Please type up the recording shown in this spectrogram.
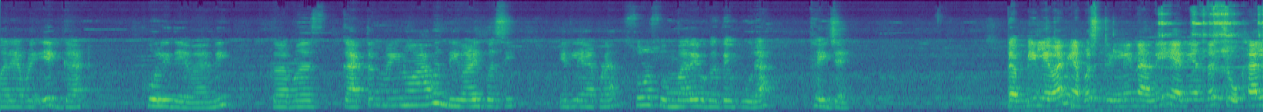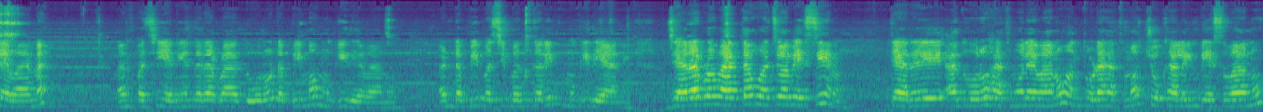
સોમવારે આપણે એક ગાંઠ ખોલી દેવાની આપણે કારતક મહિનો આવે ને દિવાળી પછી, એટલે આપણા સોળ સોમવારે વખતે પૂરા થઈ જાય. ડબ્બી લેવાની, આપણે સ્ટીલની નાની, એની અંદર ચોખા લેવાના, અને પછી એની અંદર આપણા દોરો ડબ્બીમાં મૂકી દેવાનો. અને ડબ્બી પછી બંધ કરી મૂકી દેવાની. જ્યારે આપણે વાર્તા વાંચવા બેસીએ ને, ત્યારે આ દોરો હાથમાં લેવાનો અને થોડા હાથમાં ચોખા લઈને બેસવાનું.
